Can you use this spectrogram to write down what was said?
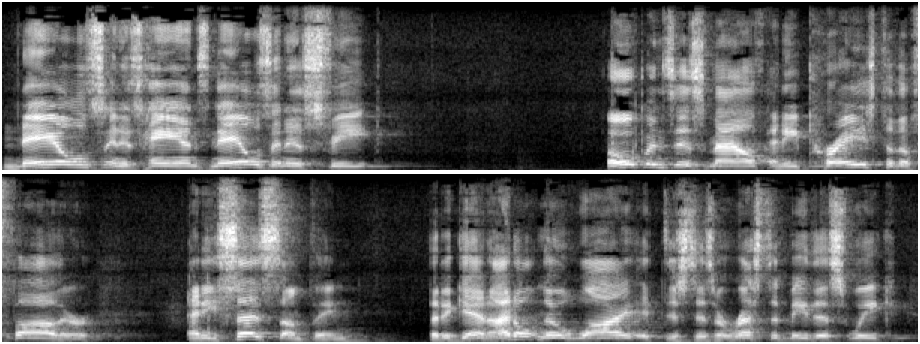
nails in his hands, nails in his feet, opens his mouth, and he prays to the Father, and he says something that, again, I don't know why it just has arrested me this week,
